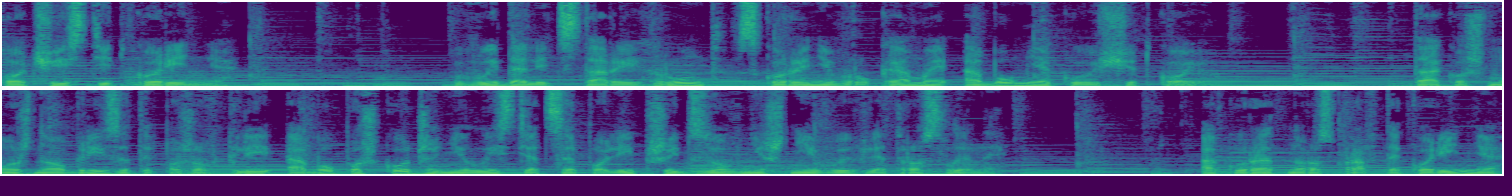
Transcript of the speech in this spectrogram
Очистіть коріння. Видаліть старий ґрунт з коренів руками або м'якою щіткою. Також можна обрізати пожовклі або пошкоджені листя, це поліпшить зовнішній вигляд рослини. Акуратно розправте коріння,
